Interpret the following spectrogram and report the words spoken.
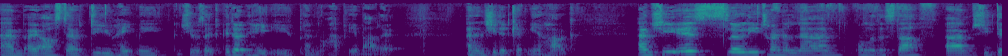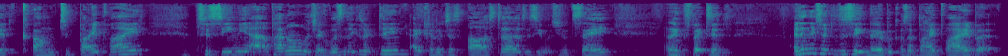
and I asked her, "Do you hate me?" And she was like, "I don't hate you, but I'm not happy about it." And then she did give me a hug, and she is slowly trying to learn all of the stuff. Um, she did come to Bi Pride to see me at a panel, which I wasn't expecting. I kind of just asked her to see what she would say, and I expected. I didn't expect her to say no because of bye bye, but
